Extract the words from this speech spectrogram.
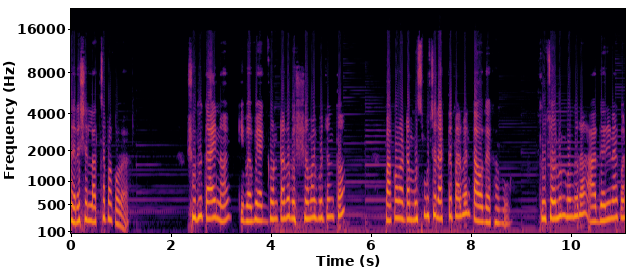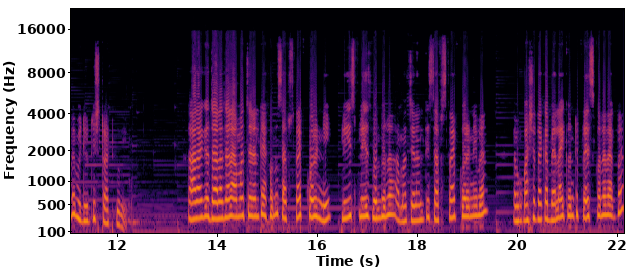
দেরেশের লাচ্চা পাকোড়া। শুধু তাই নয়, কীভাবে এক ঘন্টারও বেশি সময় পর্যন্ত পাকোড়াটা মুচমুচে রাখতে পারবেন তাও দেখাবো। তো চলুন বন্ধুরা, আর দেরি না করে ভিডিওটি স্টার্ট করি। তার আগে যারা যারা আমার চ্যানেলটি এখনও সাবস্ক্রাইব করেননি, প্লিজ প্লিজ বন্ধুরা, আমার চ্যানেলটি সাবস্ক্রাইব করে নেবেন। এবং পাশে থাকা বেল আইকনটি প্রেস করে রাখবেন।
